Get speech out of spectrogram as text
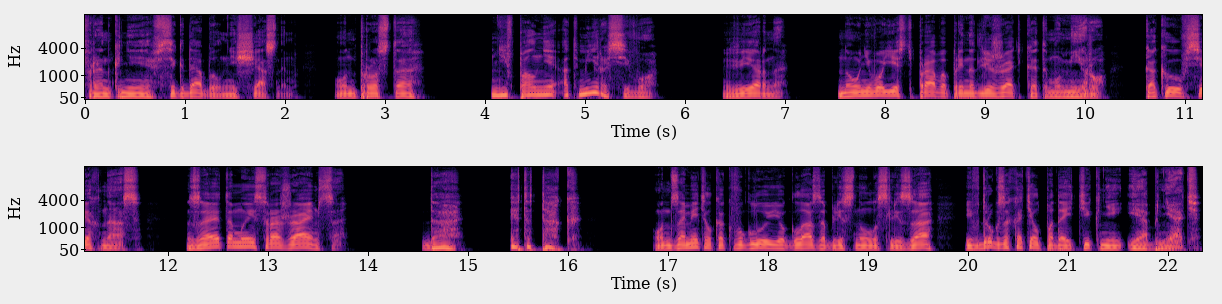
Фрэнк не всегда был несчастным. Он просто не вполне от мира сего. Верно. Но у него есть право принадлежать к этому миру, как и у всех нас. За это мы и сражаемся. Да, это так. Он заметил, как в углу ее глаза блеснула слеза, и вдруг захотел подойти к ней и обнять.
